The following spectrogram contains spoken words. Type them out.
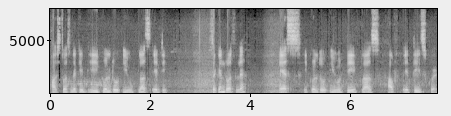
ফাৰ্ষ্টটো আছিলে কি V equal to U plus A T ছেকেণ্ডটো আছিলে S equal to U T plus half A T square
